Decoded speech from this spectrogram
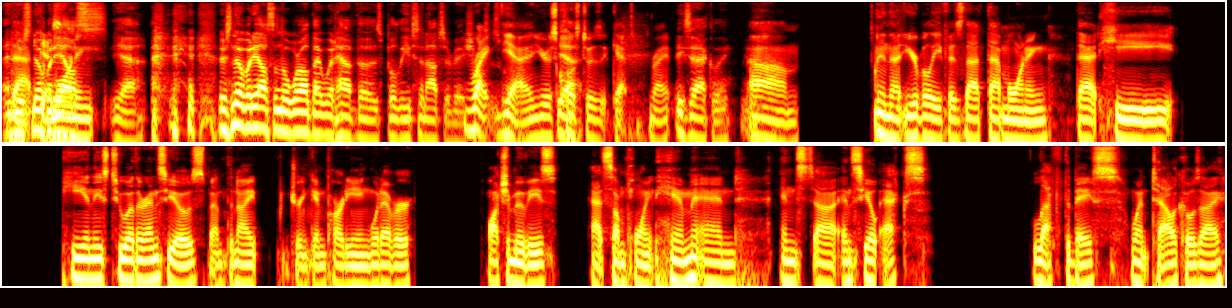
and That there's nobody else. Yeah, there's nobody else in the world that would have those beliefs and observations. Right. well. Yeah, and you're as Yeah. close to as it gets. Right. exactly. Yeah. Um, and that your belief is that that morning that he he and these two other NCOs spent the night drinking, partying, whatever, watching movies. At some point, him and uh, NCO X left the base, went to Alakozai,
